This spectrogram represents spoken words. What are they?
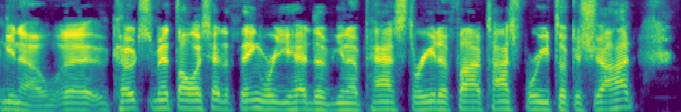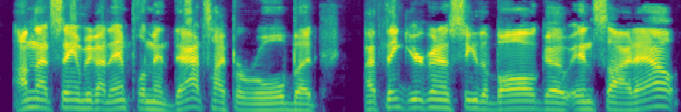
you know, uh, Coach Smith always had a thing where you had to you know pass three to five times before you took a shot. I'm not saying we got to implement that type of rule, but I think you're going to see the ball go inside out.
